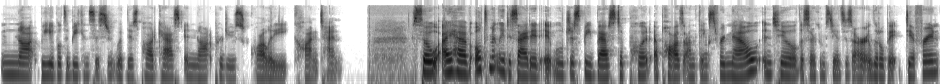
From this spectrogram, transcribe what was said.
not be able to be consistent with this podcast and not produce quality content. So I have ultimately decided it will just be best to put a pause on things for now until the circumstances are a little bit different.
